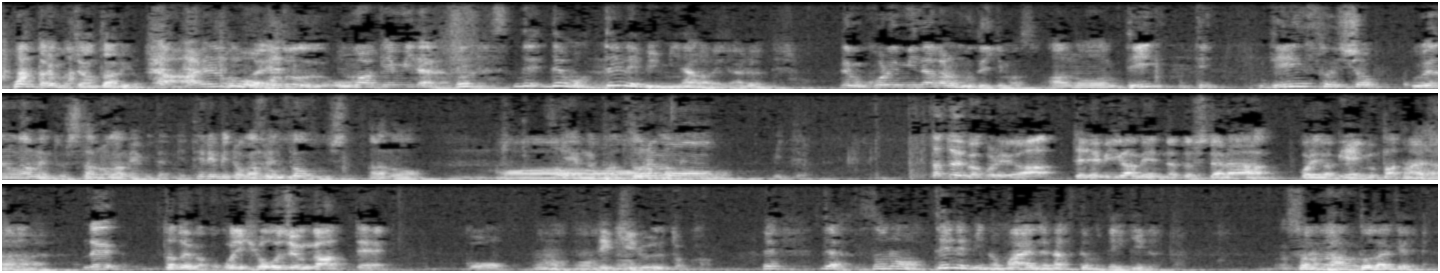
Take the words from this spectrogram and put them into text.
本体もちゃんとあるよ。やあれもうほとんどおまけみたいな感じです。えででもテレビ見ながらやるんでしょ？でもこれ見ながらもできますあの、D D、DS と一緒。上の画面と下の画面みたいにテレビの画面とそうそうあのあゲームパッドそれの画面をも見て。例えばこれがテレビ画面だとしたらこれがゲームパッド、はいはいはで例えばここに標準があってこうんうんううん。できるとか、えじゃあそのテレビの前じゃなくてもできるんだそのパッドだけで。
